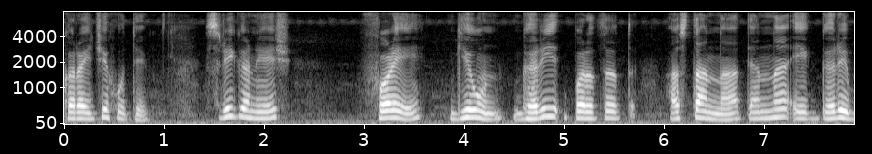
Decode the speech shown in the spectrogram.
करायचे होते. श्री गणेश फळे घेऊन घरी परतत असताना त्यांना एक गरीब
